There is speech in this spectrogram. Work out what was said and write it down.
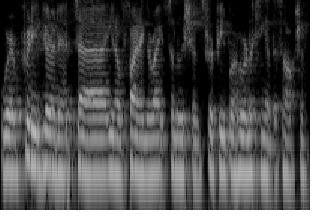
we're pretty good at uh, you know finding the right solutions for people who are looking at this option.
